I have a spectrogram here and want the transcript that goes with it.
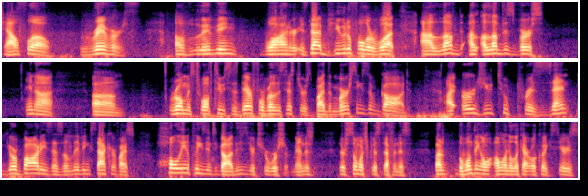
shall flow rivers of living water. Is that beautiful or what? I love, I love this verse in uh, um, Romans 12 2 says, Therefore, brothers and sisters, by the mercies of God, I urge you to present your bodies as a living sacrifice, holy and pleasing to God. This is your true worship, man. This, there's so much good stuff in this. But the one thing I, I want to look at real quick here is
